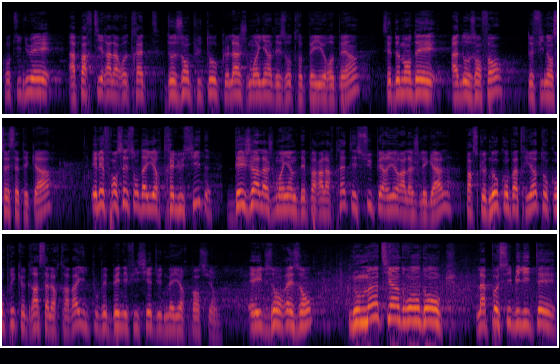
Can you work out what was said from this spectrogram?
Continuer à partir à la retraite deux ans plus tôt que l'âge moyen des autres pays européens, c'est demander à nos enfants de financer cet écart et les Français sont d'ailleurs très lucides. Déjà, l'âge moyen de départ à la retraite est supérieur à l'âge légal, parce que nos compatriotes ont compris que grâce à leur travail, ils pouvaient bénéficier d'une meilleure pension. Et ils ont raison. Nous maintiendrons donc la possibilité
